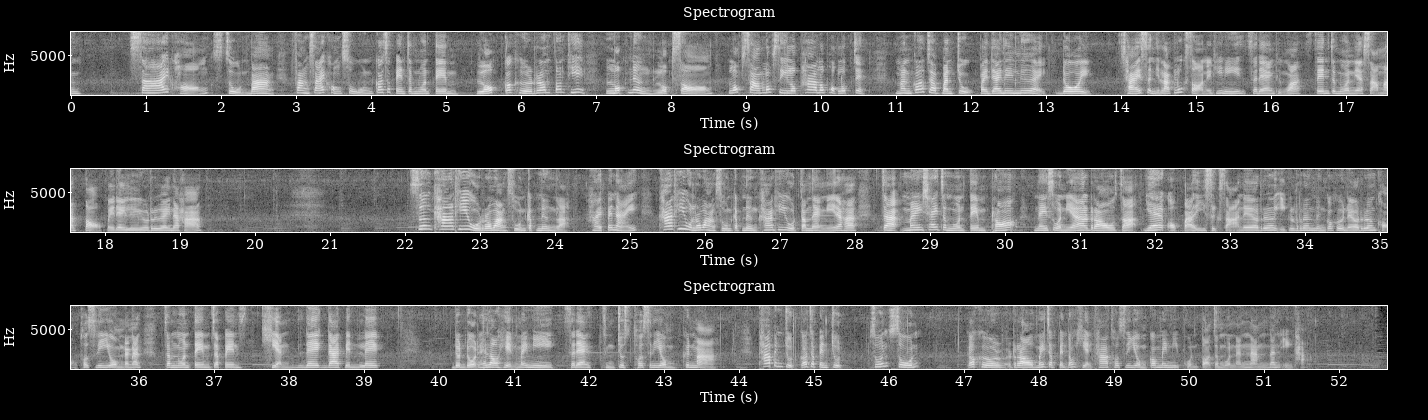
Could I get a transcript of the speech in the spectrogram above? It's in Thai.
ซ้ายของศูนย์บ้าง ฝั่งซ้ายของศูนย์ก็จะเป็นจำนวนเต็มลบก็คือเริ่มต้นที่ลบ1ลบ2ลบ3ลบ4ลบ5ลบ6ลบ7มันก็จะบรรจุไปได้เรื่อยๆ โดย ใช้สัญลักษณ์ลูกศรในที่นี้แสดงถึงว่าเส้นจำนวนนี้สามารถต่อไปได้เรื่อยๆนะคะ ซึ่งค่าที่อยู่ระหว่าง 0 กับ 1 ล่ะ หายไปไหน ค่าที่อยู่ระหว่าง 0 กับ 1 ค่าที่อยู่ตำแหน่งนี้นะคะ จะไม่ใช่จำนวนเต็ม เพราะในส่วนนี้เราจะแยกออกไปศึกษาในเรื่องอีกเรื่องหนึ่งก็คือในเรื่องของทศนิยม ดังนั้นจำนวนเต็มจะเป็นเขียนเลขได้เป็นเลขโดดๆให้เราเห็นไม่มีแสดงถึงจุดทศนิยมขึ้นมา ถ้าเป็นจุดก็จะเป็นจุด 0 0 ก็คือเราไม่จำเป็นต้องเขียนค่าทศนิยมก็ไม่มีผลต่อจำนวนนั้นๆนั่นเองค่ะ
